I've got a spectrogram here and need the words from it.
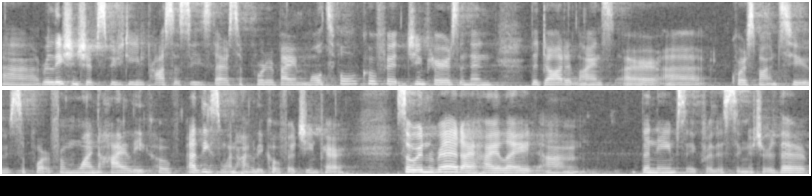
uh, relationships between processes that are supported by multiple co-fit gene pairs, and then the dotted lines are uh, correspond to support from one highly co at least one highly co-fit gene pair. So in red, I highlight um, the namesake for this signature, the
